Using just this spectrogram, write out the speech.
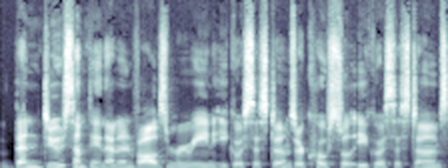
then do something that involves marine ecosystems or coastal ecosystems.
